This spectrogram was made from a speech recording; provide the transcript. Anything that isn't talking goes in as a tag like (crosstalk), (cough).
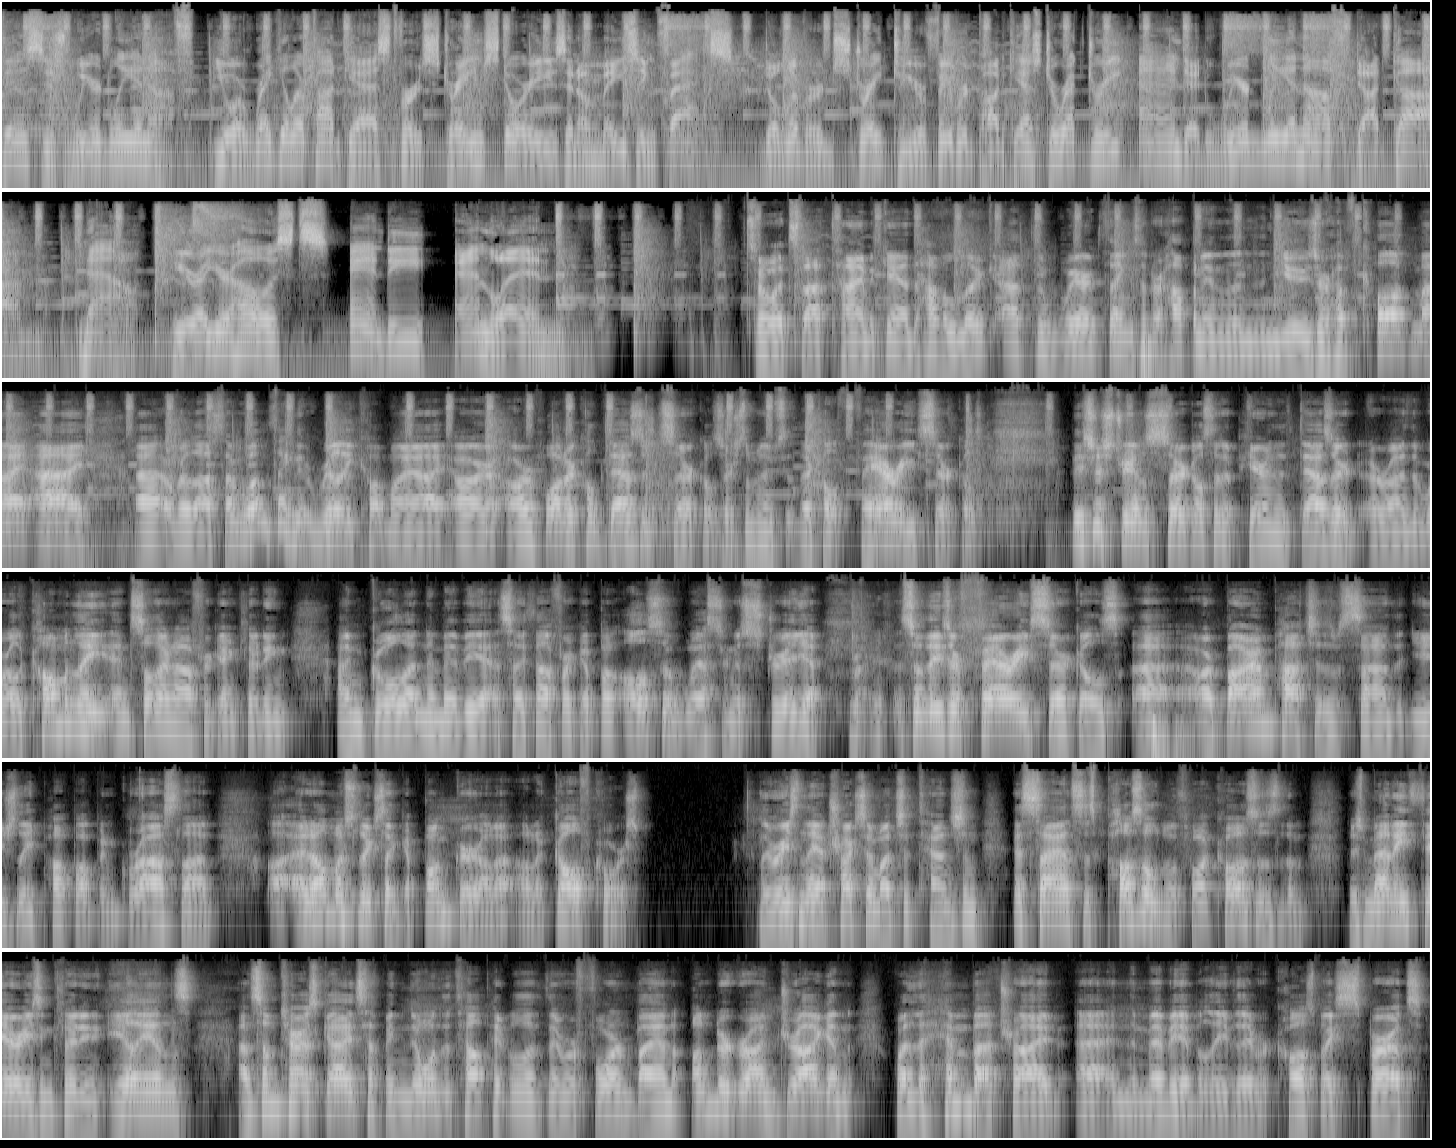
This is Weirdly Enough, your regular podcast for strange stories and amazing facts, delivered straight to your favorite podcast directory and at weirdlyenough.com. Now, here are your hosts, Andy and Len. So it's that time again to have a look at the weird things that are happening in the news or have caught my eye uh, over the last time. One thing that really caught my eye are, are what are called desert circles, or sometimes they're called fairy circles. These are strange circles that appear in the desert around the world, commonly in southern Africa, including Angola, Namibia, and South Africa, but also Western Australia. Right. So these are fairy circles, uh, or barren patches of sand that usually pop up in grassland. Uh, it almost looks like a bunker on a on a golf course. The reason they attract so much attention is science is puzzled with what causes them. There's many theories, including aliens, and some tourist guides have been known to tell people that they were formed by an underground dragon, while the Himba tribe uh, in Namibia believe they were caused by spirits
